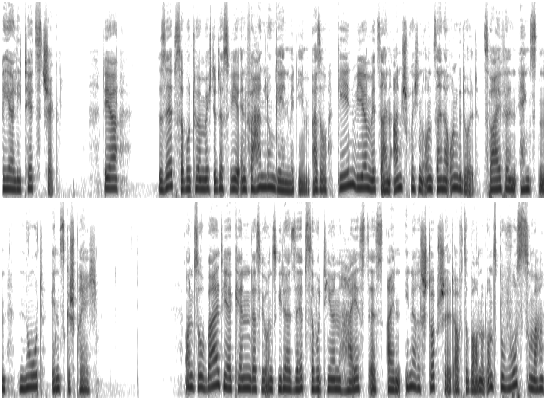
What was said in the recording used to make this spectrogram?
Realitätscheck. Der Selbstsaboteur möchte, dass wir in Verhandlung gehen mit ihm. Also gehen wir mit seinen Ansprüchen und seiner Ungeduld, Zweifeln, Ängsten, Not ins Gespräch. Und sobald wir erkennen, dass wir uns wieder selbst sabotieren, heißt es, ein inneres Stoppschild aufzubauen und uns bewusst zu machen,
